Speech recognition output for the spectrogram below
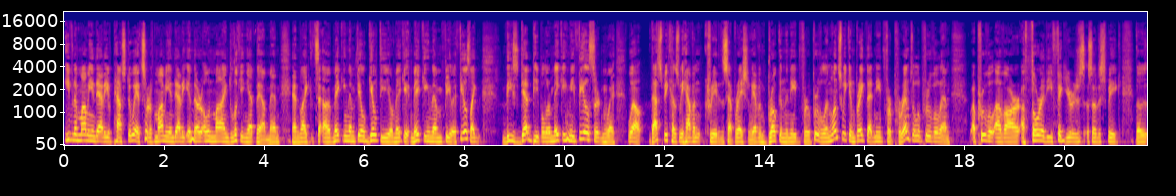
even if mommy and daddy have passed away, it's sort of mommy and daddy in their own mind looking at them and and like uh, making them feel guilty or making making them feel. It feels like these dead people are making me feel a certain way. Well, that's because we haven't created the separation. We haven't broken the need for approval. And once we can break that need for parental approval and approval of our authority figures, so to speak, those,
